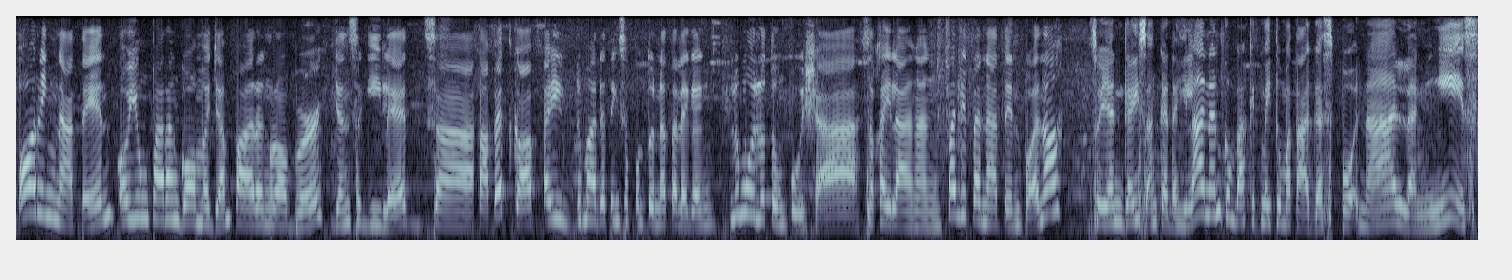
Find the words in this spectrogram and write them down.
o-ring natin o yung parang goma dyan, parang rubber dyan sa gilid, sa tappet cap, ay dumadating sa punto na talagang lumulutong po siya. So, kailangan palitan natin po, ano? So yan guys, ang kadahilanan kung bakit may tumatagas po na langis.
